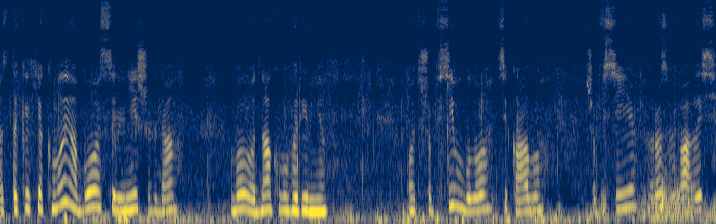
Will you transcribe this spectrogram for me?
з таких, як ми, або сильніших, да, або однакового рівня. От, щоб всім було цікаво, щоб всі розвивались.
